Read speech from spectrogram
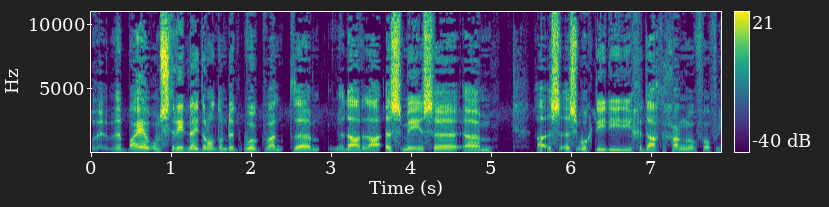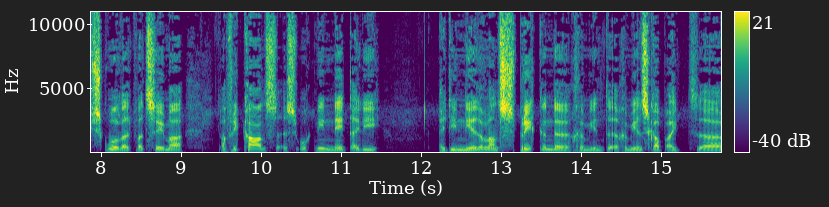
eh, baie omstredenheid rondom dit ook want ehm um, daar daar is mense ehm um, daar is is ook die die die gedagtegang of of die skool wat wat sê maar Afrikaans is ook nie net uit die uit die Nederlands sprekende gemeente gemeenskap uit uh,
